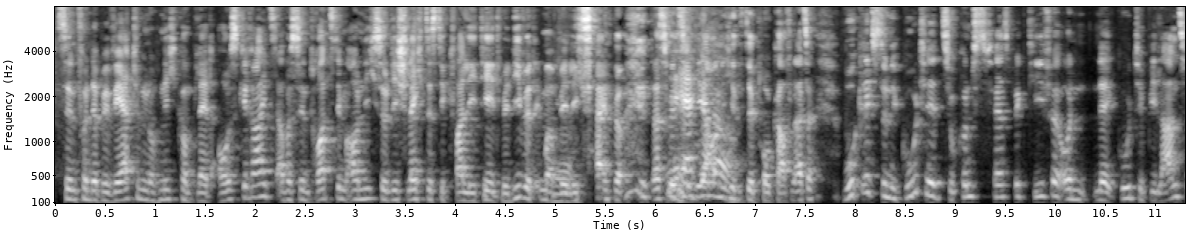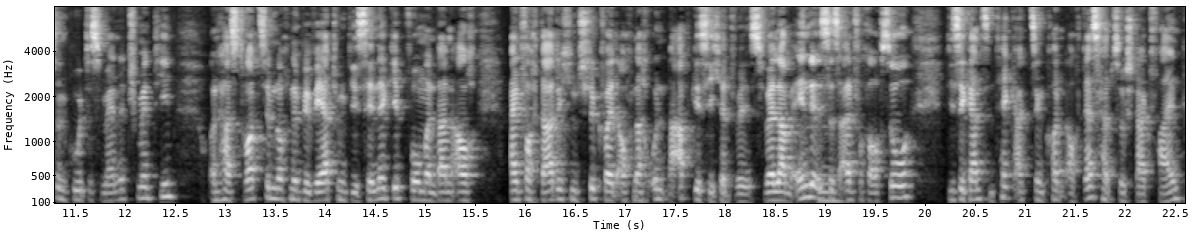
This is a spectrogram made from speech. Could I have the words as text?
sind von der Bewertung noch nicht komplett ausgereizt, aber sind trotzdem auch nicht so die schlechteste Qualität, weil die wird immer ja. billig sein. Das willst ja, du dir genau. auch nicht ins Depot kaufen. Also, wo kriegst du eine gute Zukunftsperspektive und eine gute Bilanz und ein gutes Management-Team und hast trotzdem noch eine Bewertung, die Sinn ergibt, wo man dann auch einfach dadurch ein Stück weit auch nach unten abgesichert ist. Weil am Ende mhm. ist es einfach auch so, diese ganzen Tech-Aktien konnten auch deshalb so stark fallen,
